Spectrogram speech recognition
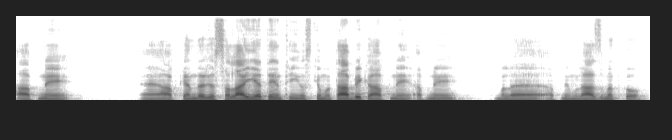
आपने आपके अंदर जो सलाहियतें थीं उसके मुताबिक आपने अपने मुला- अपनी मुलाजमत को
